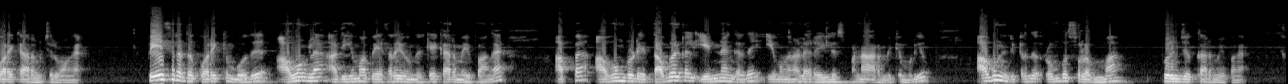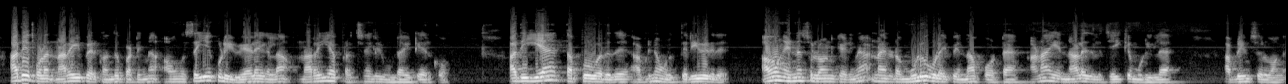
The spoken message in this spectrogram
குறைக்க ஆரம்பிச்சிருவாங்க. பேசுறத குறைக்கும் போது அவங்கள அதிகமாக பேசுறத இவங்க கேட்க ஆரம்பிப்பாங்க. அப்போ அவங்களுடைய தவறுகள் என்னங்கிறதை இவங்களால ரியலைஸ் பண்ண ஆரம்பிக்க முடியும். அவங்க கிட்ட இருந்து ரொம்ப சுலபமாக புரிஞ்சுக்க ஆரம்பிப்பாங்க. அதே போல் நிறைய பேருக்கு வந்து பார்த்திங்கன்னா அவங்க செய்யக்கூடிய வேலைகள்லாம் நிறைய பிரச்சனைகள் உண்டாயிட்டே இருக்கும். அது ஏன் தப்பு வருது அப்படின்னு அவங்களுக்கு தெரியவே அவங்க என்ன சொல்லுவாங்கன்னு கேட்டிங்கன்னா நான் என்னோட முழு உழைப்பையும் தான் போட்டேன். ஆனால் என்னால் இதில் ஜெயிக்க முடியல. அப்படின்னு சொல்லுவாங்க.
